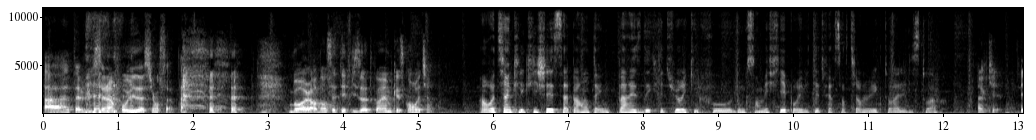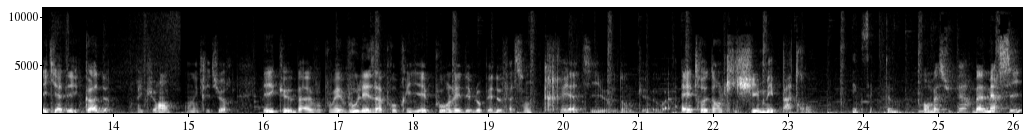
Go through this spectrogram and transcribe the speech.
Ah, t'as vu, c'est l'improvisation ça. bon, alors dans cet épisode, quand même, qu'est-ce qu'on retient? On retient que les clichés s'apparentent à une paresse d'écriture et qu'il faut donc s'en méfier pour éviter de faire sortir le lectorat de l'histoire. Ok. Et qu'il y a des codes récurrents en écriture et que bah, vous pouvez vous les approprier pour les développer de façon créative. Donc euh, voilà, être dans le cliché, mais pas trop. Exactement. Bon bah super, bah merci,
